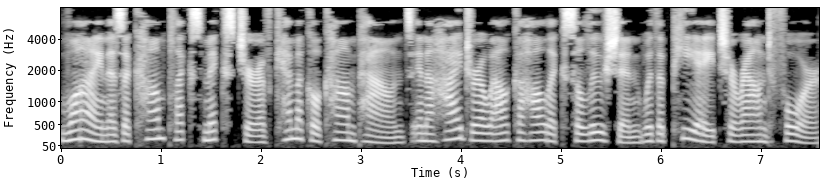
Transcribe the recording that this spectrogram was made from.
Wine is a complex mixture of chemical compounds in a hydroalcoholic solution with a pH around 4.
